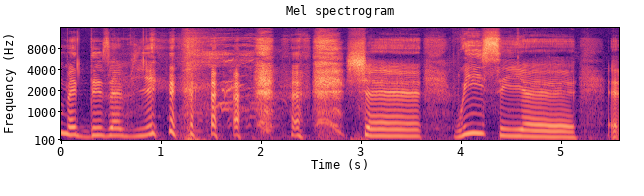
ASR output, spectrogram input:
de m'être déshabillée. Je- oui, c'est, euh, euh,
